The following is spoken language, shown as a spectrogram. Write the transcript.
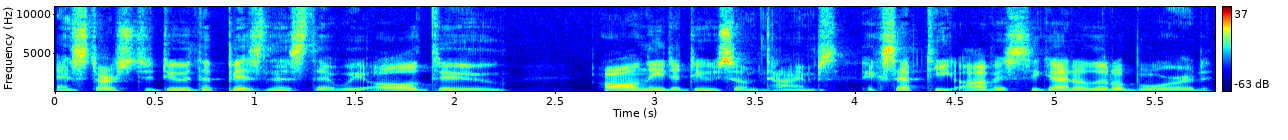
and starts to do the business that we all do, all need to do sometimes. Except he obviously got a little bored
